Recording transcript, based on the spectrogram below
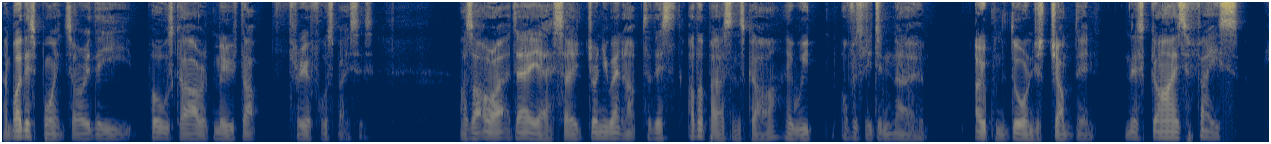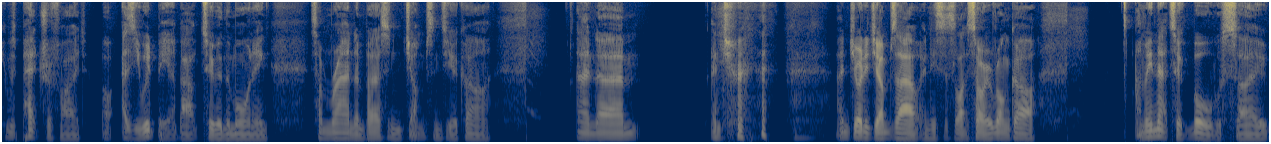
And by this point, sorry, the Paul's car had moved up three or four spaces. I was like, all right, I dare you. So Johnny went up to this other person's car, who we obviously didn't know, opened the door and just jumped in. And this guy's face, he was petrified, as he would be about two in the morning. Some random person jumps into your car. And, um, and, and Johnny jumps out and he's just like, sorry, wrong car. I mean, that took balls. So,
